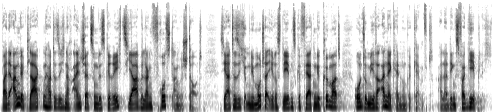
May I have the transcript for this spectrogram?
Bei der Angeklagten hatte sich nach Einschätzung des Gerichts jahrelang Frust angestaut. Sie hatte sich um die Mutter ihres Lebensgefährten gekümmert und um ihre Anerkennung gekämpft, allerdings vergeblich.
